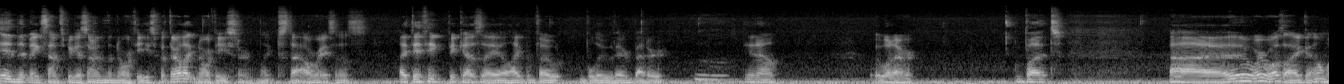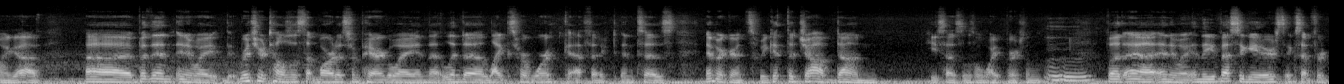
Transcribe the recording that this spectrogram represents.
and it makes sense because they're in the Northeast, but they're like Northeastern like style racists. Like they think because they like vote blue, they're better. Mm. You know, whatever. But uh, where was I? Oh my god. Uh, but then anyway, Richard tells us that Marta's from Paraguay and that Linda likes her work ethic and says, "Immigrants, we get the job done." He says as a white person. hmm But uh, anyway, and the investigators, except for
